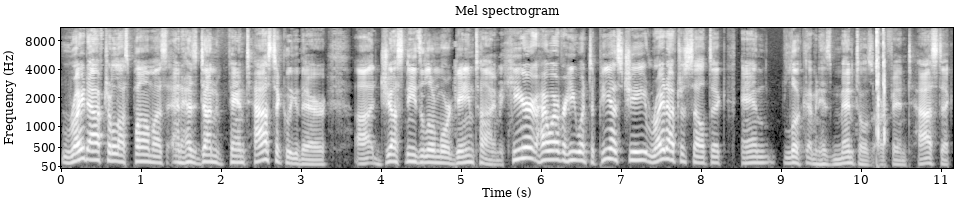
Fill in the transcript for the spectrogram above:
right after Las Palmas and has done fantastically there. Uh, just needs a little more game time. Here, however, he went to PSG right after Celtic. And look, I mean, his mentals are fantastic.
